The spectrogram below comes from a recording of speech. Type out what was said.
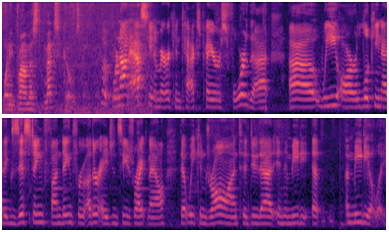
when he promised Mexico was going to pay? Look, we're not asking American taxpayers for that. Uh, we are looking at existing funding through other agencies right now that we can draw on to do that in immediate, uh, immediately.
